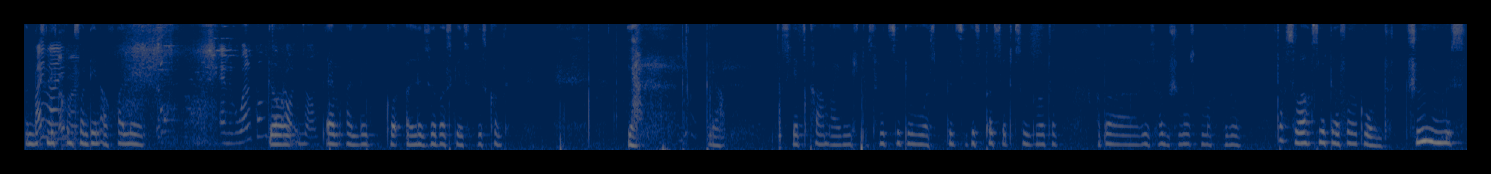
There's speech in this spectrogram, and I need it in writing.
Und Bye bye. kommen von denen auch alle, And welcome to Go, Brawl Talk. ähm, alle, alle Silberskins, wie es kommt. Ja, ja. Bis jetzt kam eigentlich das Witzige, wo was Witziges passiert ist im Brawl Talk. Aber jetzt habe ich schon ausgemacht. Also, das war's mit der Folge und tschüss.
